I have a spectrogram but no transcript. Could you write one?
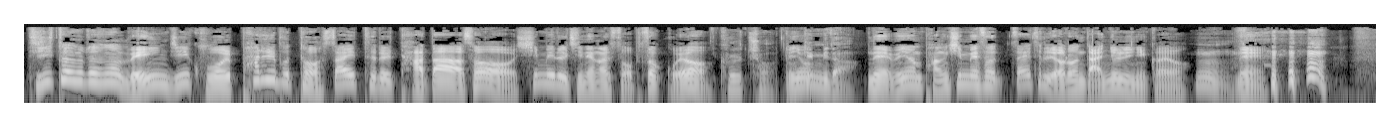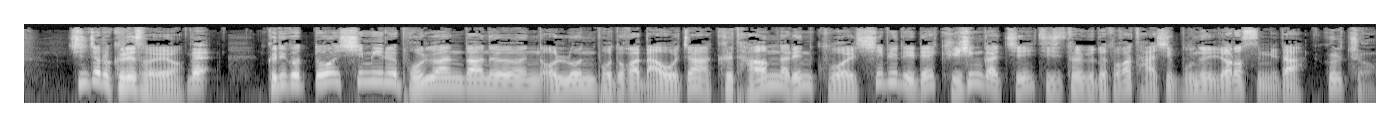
디지털 교도소는 왜인지 9월 8일부터 사이트를 닫아서 심의를 진행할 수 없었고요. 그렇죠. 왜냐면-. 네, 왜냐면 방심에서 사이트를 열었는데 안 열리니까요. 음. 네. 진짜로 그래서예요. 네. 그리고 또 심의를 보류한다는 언론 보도가 나오자 그 다음 날인 9월 11일에 귀신같이 디지털 교도소가 다시 문을 열었습니다. 그렇죠.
